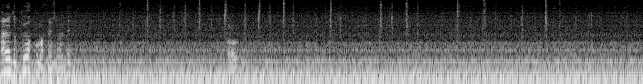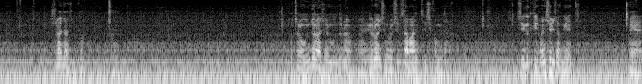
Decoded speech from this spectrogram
하늘도 뿌옇고 막 그랬었는데. 어? 실하지 않습니까? 네. 저처럼 운전하시는 분들은 네, 이런 식으로 식사 많이 드실 겁니다. 지극히 현실적인 예,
